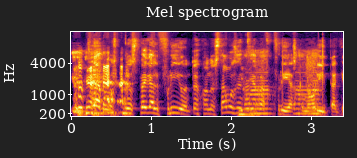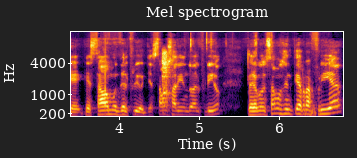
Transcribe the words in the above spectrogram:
Claro, nos, nos pega el frío. Entonces, cuando estamos en tierras frías, como ahorita, que, que estábamos del frío, ya estamos saliendo del frío, pero cuando estamos en tierra fría,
